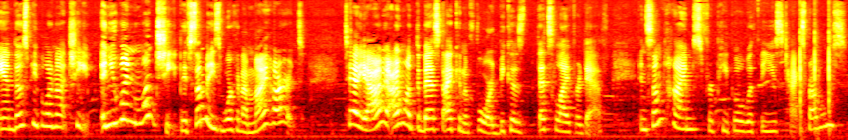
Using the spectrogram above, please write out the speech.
And those people are not cheap. And you wouldn't want cheap. If somebody's working on my heart, tell you, I, I want the best I can afford because that's life or death. And sometimes for people with these tax problems,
